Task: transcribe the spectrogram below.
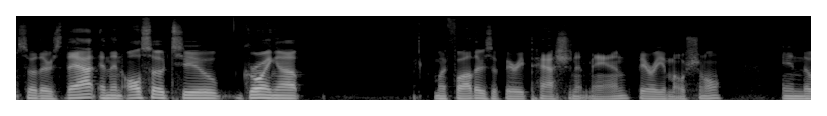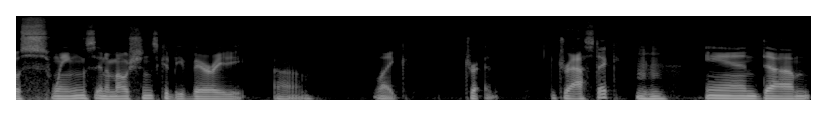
so there's that, and then also to growing up, my father's a very passionate man, very emotional, and those swings in emotions could be very, um, like, dra- drastic. Mhm. And um,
